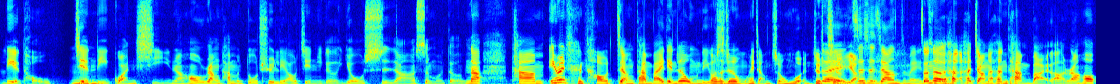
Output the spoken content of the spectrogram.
猎头。建立关系，然后让他们多去了解你的优势啊什么的。那他因为 好讲坦白一点，就是我们的优势就是我们会讲中文，就这样，就是这样子，没真的很很讲的很坦白啦。然后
